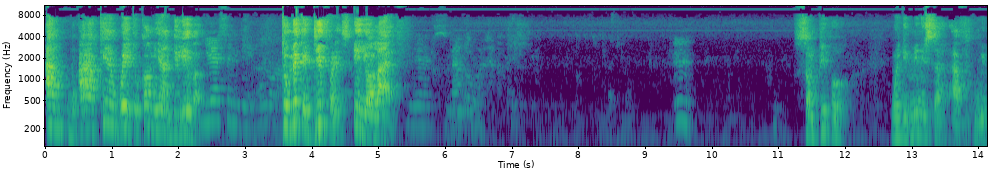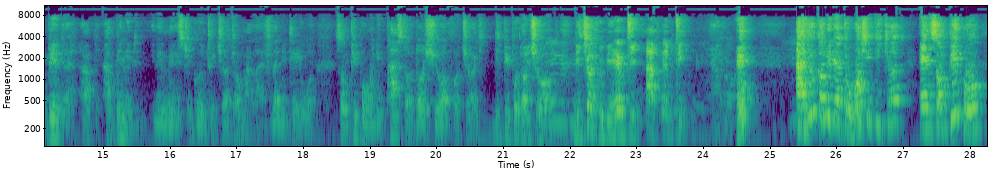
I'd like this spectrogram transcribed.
I'm, I can't wait to come here and deliver Yes, indeed. To make a difference in your life. Yes. Mm. Some people, when the minister, I've we've been, I've, I've been in, in ministry, going to church all my life. Let me tell you what. Some people, when the pastor don't show up for church, the people don't show up. The church will be empty, half empty. Eh? Are you coming there to worship the church? And some people,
